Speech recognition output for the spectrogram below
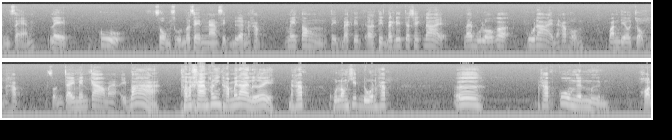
ถึงแสน rate กู้ส่งศูนย์เปอร์เซนต์นานสิบเดือนนะครับ ไม่ต้องติดแบ็กลิสเอ่อติดแบ็กลิสก็เช็คได้ติด bureau ก็กู้ได้นะครับผมวันเดียวจบนะครับ สนใจเม้นเข้ามา ไอ้บ้า ธนาคารเขายังทำไม่ได้เลยนะครับ คุณลองคิดดูนะครับ เออนะครับ กู้เงินหมื่นผ่อน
